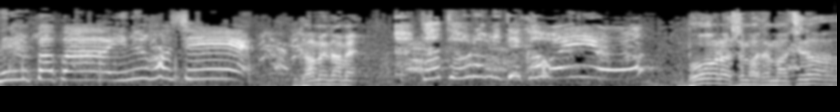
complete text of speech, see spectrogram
ねえパパ犬欲しい。ダメダメ。だってほら見て可愛いよ。ボーナスまで待ちだ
